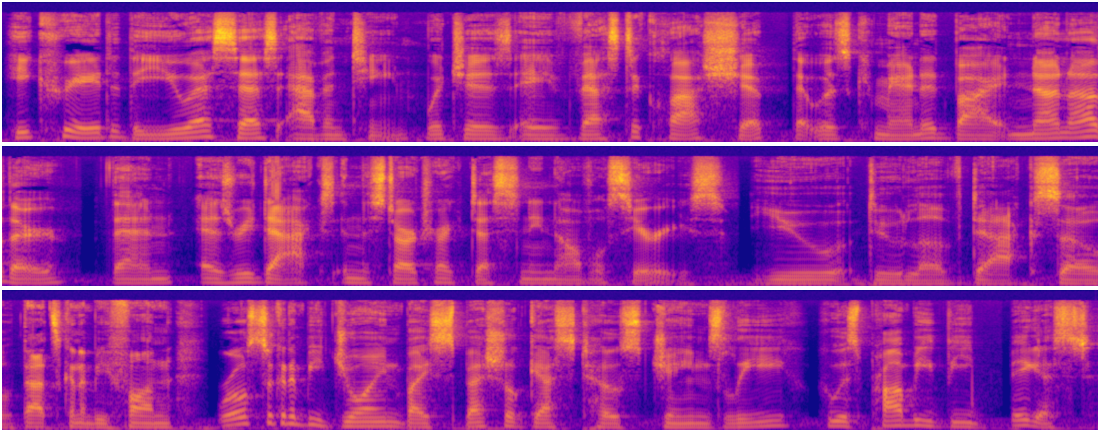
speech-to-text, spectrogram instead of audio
He created the USS Aventine, which is a Vesta class ship that was commanded by none other than Ezri Dax in the Star Trek Destiny novel series. You do love Dax, so that's going to be fun. We're also going to be joined by special guest host James Lee, who is probably the biggest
